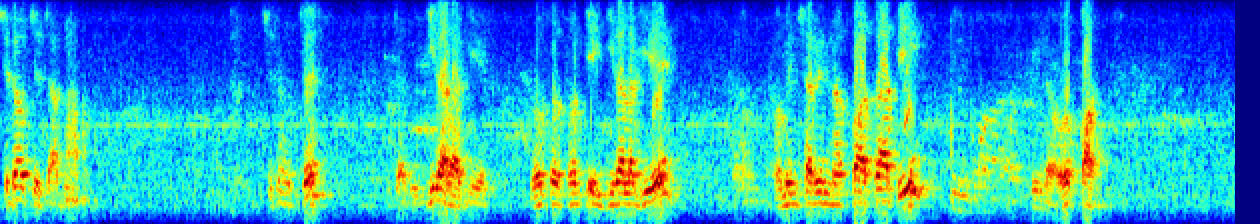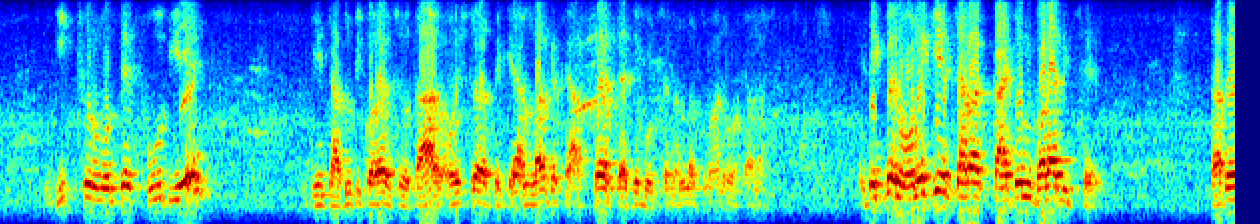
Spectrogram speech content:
সেটা হচ্ছে জাদু। সেটা হচ্ছে জাদু। গিরা লাগিয়ে। রসুলকে এই গিরা লাগিয়ে অমিন শারীর নাফাতি গিঠুর মধ্যে ফু দিয়ে যে জাদুটি করা হয়েছিল, তার অনিষ্টতা থেকে আল্লাহর কাছে আশ্রয় চাইতে বলছেন আল্লাহ সুমান দেখবেন অনেকের যারা কায়তন গলায় দিচ্ছে, তাদের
